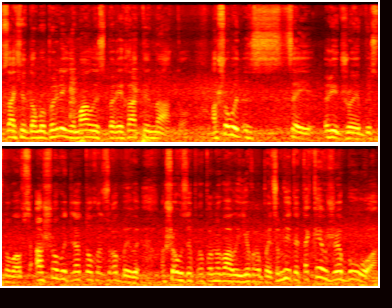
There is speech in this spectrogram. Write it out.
в Західному Берліні мали зберігати НАТО. А що ви з цей Ріджой обіснувався? А що ви для того зробили? А що ви запропонували європейцям? Знаєте, таке вже було.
